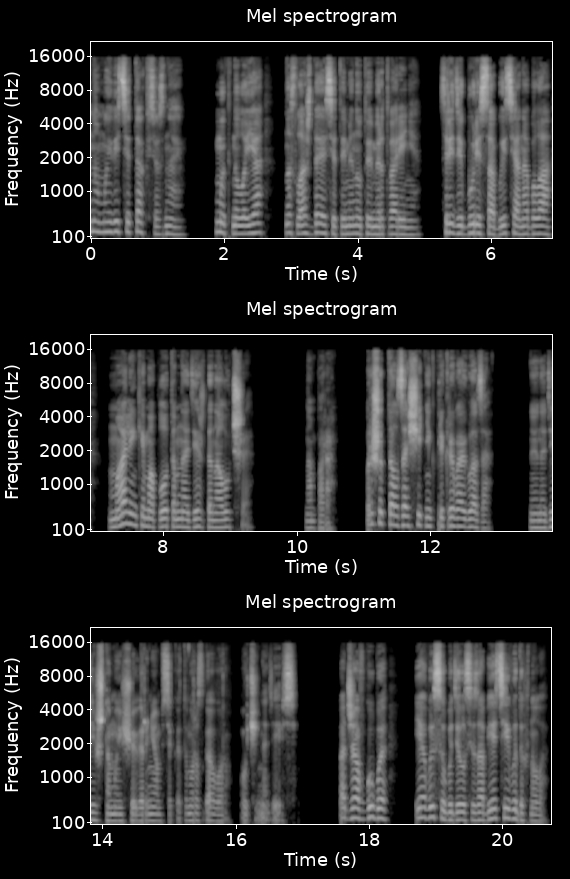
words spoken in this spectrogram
«Но мы ведь и так все знаем», — хмыкнула я, наслаждаясь этой минутой умиротворения. Среди бури событий она была маленьким оплотом надежды на лучшее. «Нам пора», – прошептал защитник, прикрывая глаза. «Но я надеюсь, что мы еще вернемся к этому разговору. Очень надеюсь». Поджав губы, я высвободилась из объятий и выдохнула.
